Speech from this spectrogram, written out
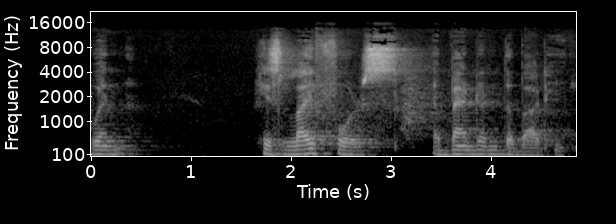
when his life force abandoned the body.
